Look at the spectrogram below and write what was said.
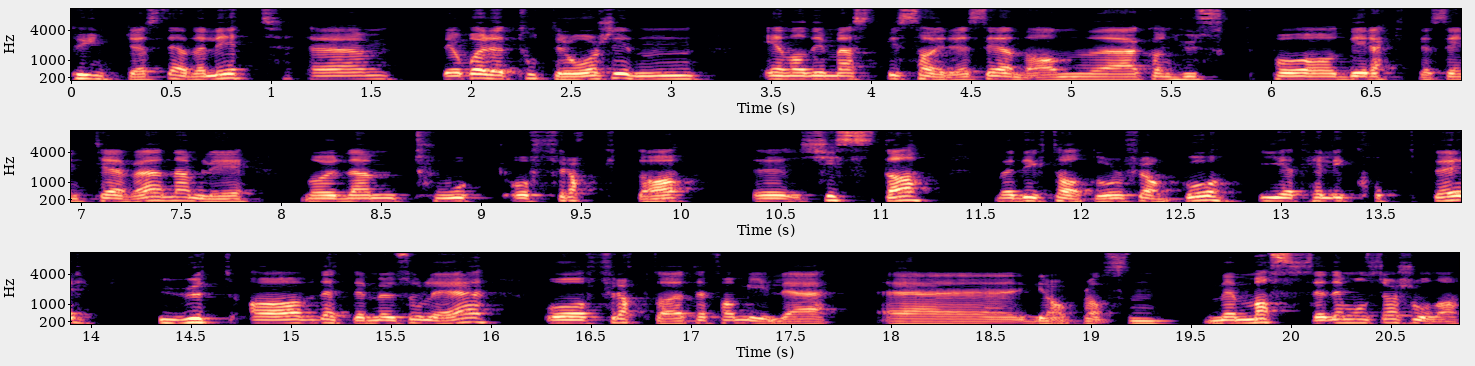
pynte stedet litt. Ehm, det er jo bare to-tre år siden en av de mest bisarre scenene jeg kan huske på direktesendt TV, nemlig når de tok og frakta eh, kista med diktatoren Franco i et helikopter ut av dette mausoleet og frakta det til familiegravplassen med masse demonstrasjoner.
